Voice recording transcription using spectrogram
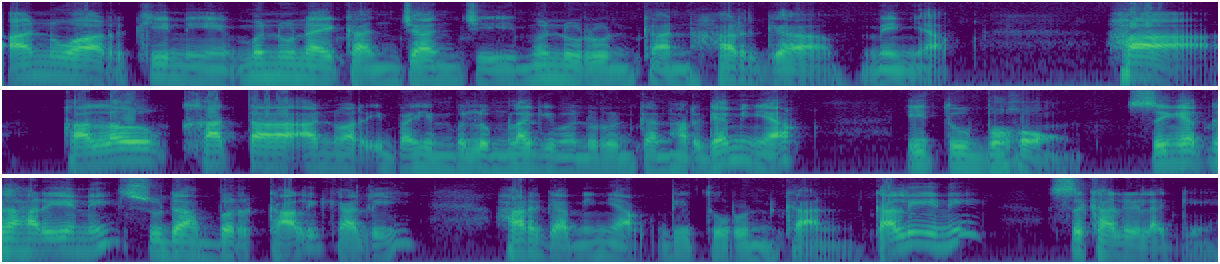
Anwar kini menunaikan janji menurunkan harga minyak. Ha, kalau kata Anwar Ibrahim belum lagi menurunkan harga minyak, itu bohong. Sehingga ke hari ini sudah berkali-kali harga minyak diturunkan. Kali ini sekali lagi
